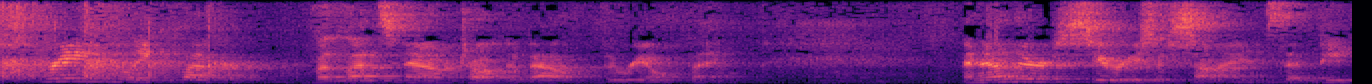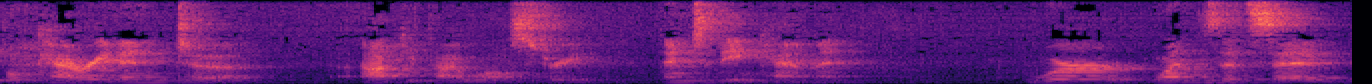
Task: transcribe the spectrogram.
Extremely clever. But let's now talk about the real thing. Another series of signs that people carried into Occupy Wall Street, into the encampment, were ones that said,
